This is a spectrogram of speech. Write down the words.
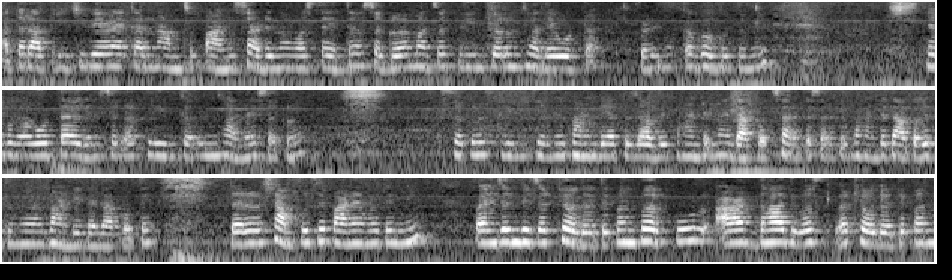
आता रात्रीची वेळ आहे कारण आमचं पाणी साडेनऊ वाजता येतं. सगळं माझं क्लीन करून झालंय ओटा. इकडे नका बघू तुम्ही. हे बघा ओटा वगैरे सगळं क्लीन करून झालंय सगळं. सगळं क्लीन केलंय. भांडे आता जाऊ दे भांडे नाही दाखवत. सारखे सारखे भांडे दाखवते तुम्ही भांडे काय दाखवते. तर शॅम्पूच्या पाण्यामध्ये मी पंजन भिजत ठेवले होते पण भरपूर आठ दहा दिवस ठेवले होते पण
